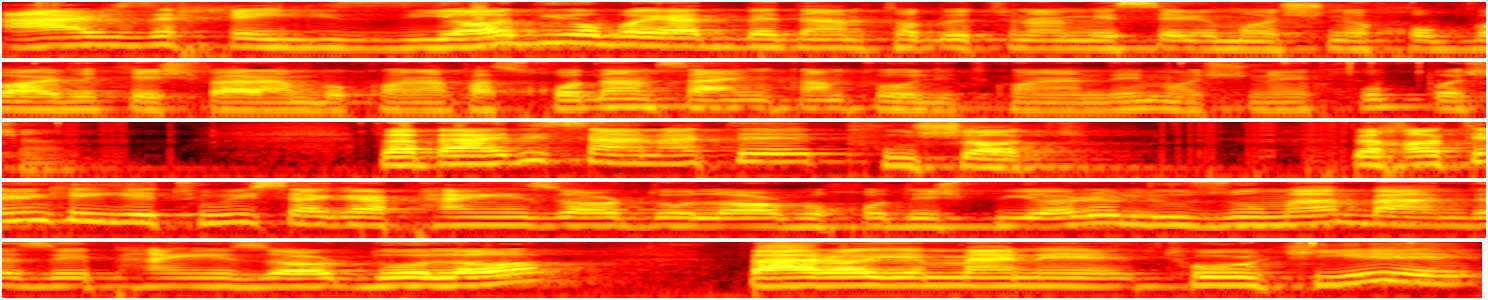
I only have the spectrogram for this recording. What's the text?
ارز خیلی زیادی رو باید بدم تا بتونم یه سری ماشین خوب وارد کشورم بکنم. پس خودم سعی می‌کنم تولید کننده ماشین خوب باشم. و بعدی صنعت پوشاک. به خاطر اینکه یه توریست اگر 5000 دلار به خودش بیاره لزوما به اندازه 5000 دلار برای من ترکیه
